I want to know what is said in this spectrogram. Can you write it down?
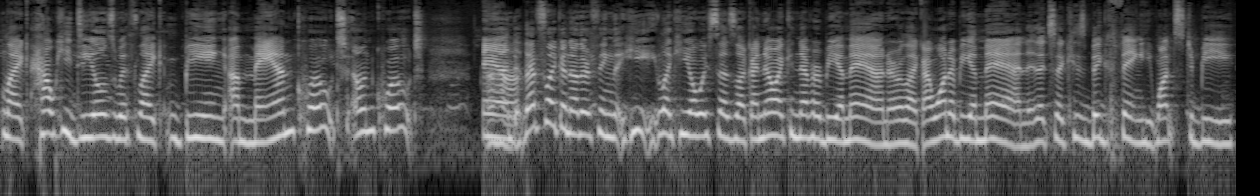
like how he deals with like being a man quote unquote and Uh-huh. that's like another thing that he like he always says like i know i can never be a man or like i want to be a man and it's like his big thing he wants to be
